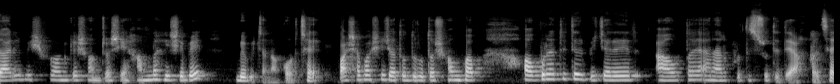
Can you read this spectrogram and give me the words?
গাড়ি বিস্ফোরণকে সন্ত্রাসী হামলা হিসেবে বিবেচনা করছে। পাশাপাশি যত দ্রুত সম্ভব অপরাধীদের বিচারের আওতায় আনার প্রতিশ্রুতি দেওয়া হয়েছে।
